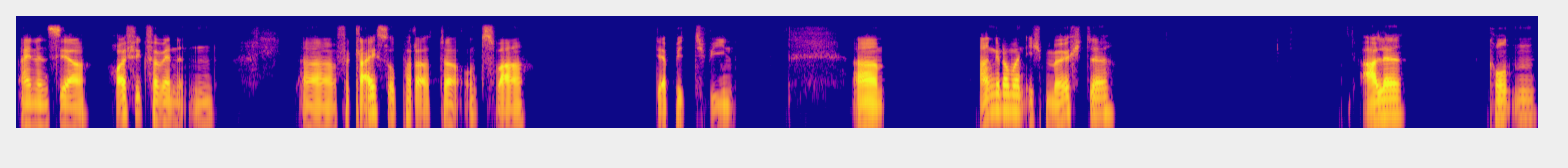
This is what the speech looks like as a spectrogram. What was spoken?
einen sehr häufig verwendeten äh, Vergleichsoperator und zwar der Between. Ähm, angenommen, ich möchte alle Kunden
